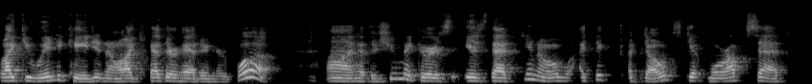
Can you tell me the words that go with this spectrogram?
like you indicated, and like Heather had in her book, uh, Heather Shumaker, is, is that, you know, I think adults get more upset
